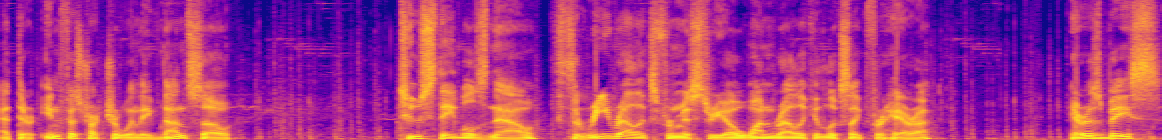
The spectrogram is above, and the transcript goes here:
at their infrastructure when they've done so. Two stables now, three relics for Mr. Yo, one relic it looks like for Hera. Hera's base,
